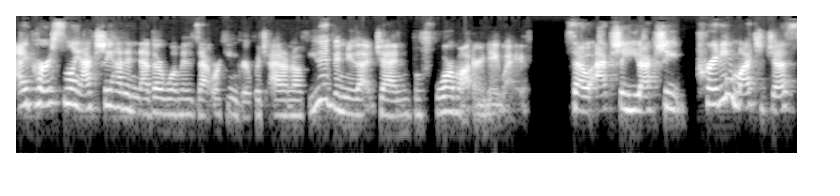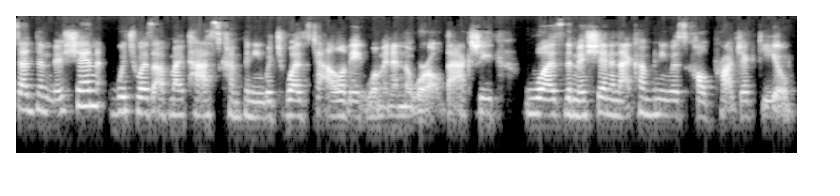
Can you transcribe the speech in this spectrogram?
I personally actually had another women's networking group, which I don't know if you even knew that, Jen, before Modern Day Wife. So actually, you actually pretty much just said the mission, which was of my past company, which was to elevate women in the world. That actually was the mission. And that company was called Project You.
